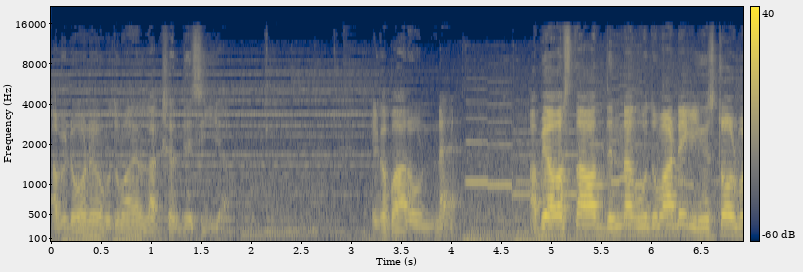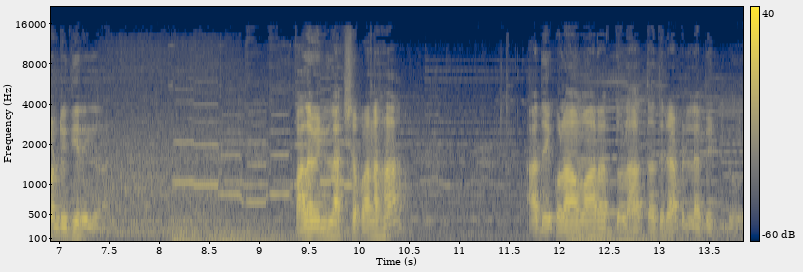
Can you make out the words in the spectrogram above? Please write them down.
අපිට ඕනේ ඔබතුමාගේ ලක්ෂ දෙසීය එක පාර ඕන්න අපි අවස්ථාවත් දෙන්න ඔබතුමාට එක ඉන්ස්ටෝල්මට විදිර කරන්න. පළවෙනි ලක්ෂ පණහා අද කොලාමාරත් දොළහත් අතර අපිට ලැබෙඩ්ලෝ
